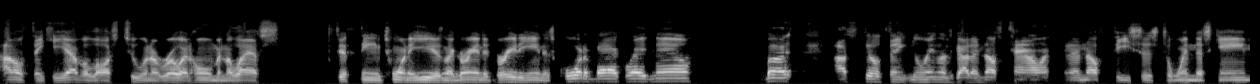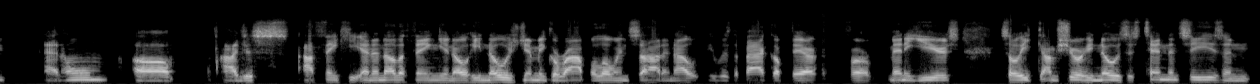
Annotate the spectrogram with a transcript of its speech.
I don't think he ever lost two in a row at home in the last 15, 20 years. Now, granted, Brady ain't his quarterback right now, but I still think New England's got enough talent and enough pieces to win this game at home. Uh, I just I think he and another thing, you know, he knows Jimmy Garoppolo inside and out. He was the backup there for many years, so he I'm sure he knows his tendencies, and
